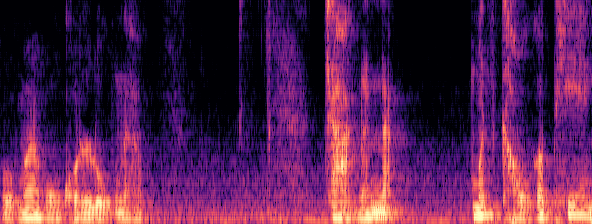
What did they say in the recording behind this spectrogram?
ผมว่าผมคนลุกนะครับ ฉากนั้นน่ะ มันเข่ากับเพลง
